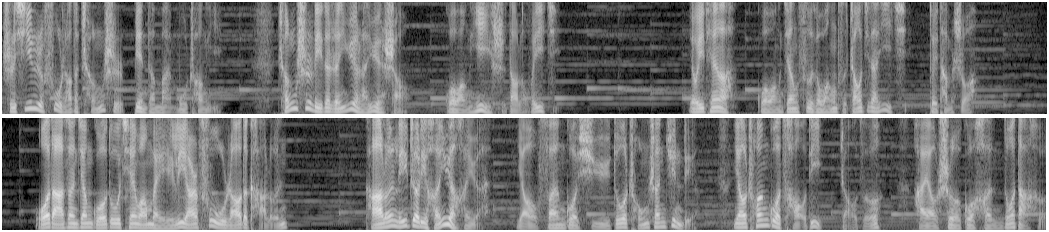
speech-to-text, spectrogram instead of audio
使昔日富饶的城市变得满目疮痍。城市里的人越来越少，国王意识到了危机。有一天啊，国王将四个王子召集在一起，对他们说：“我打算将国都迁往美丽而富饶的卡伦。卡伦离这里很远很远，要翻过许多崇山峻岭，要穿过草地、沼泽，还要涉过很多大河。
